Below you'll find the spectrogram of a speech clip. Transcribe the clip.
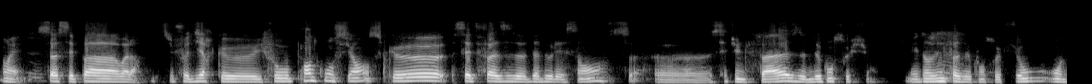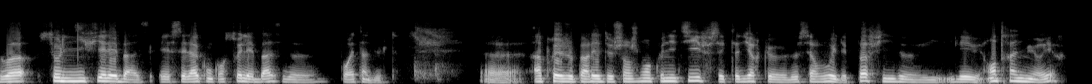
Ouais, mm. ça c'est pas voilà. Il faut dire que il faut prendre conscience que cette phase d'adolescence, euh, c'est une phase de construction. Mais dans une mm. phase de construction, on doit solidifier les bases, et c'est là qu'on construit les bases de, pour être adulte. Euh, après, je parlais de changement cognitif, c'est-à-dire que le cerveau, il n'est pas fini, de, il est en train de mûrir.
